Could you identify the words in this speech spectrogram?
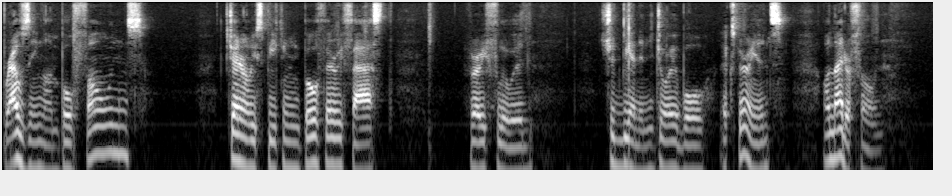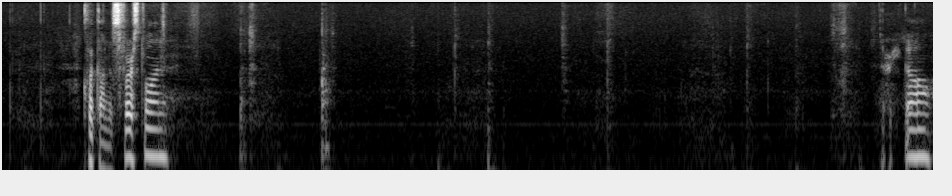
browsing on both phones. Generally speaking, both very fast, very fluid. Should be an enjoyable experience on either phone. Click on this first one. Go.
